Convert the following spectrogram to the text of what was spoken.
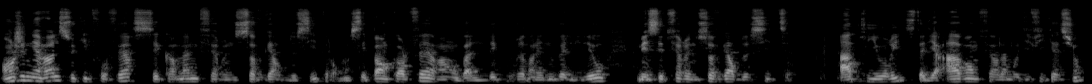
En général, ce qu'il faut faire, c'est quand même faire une sauvegarde de site. Alors, on ne sait pas encore le faire, hein, on va le découvrir dans les nouvelles vidéos, mais c'est de faire une sauvegarde de site a priori, c'est-à-dire avant de faire la modification,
